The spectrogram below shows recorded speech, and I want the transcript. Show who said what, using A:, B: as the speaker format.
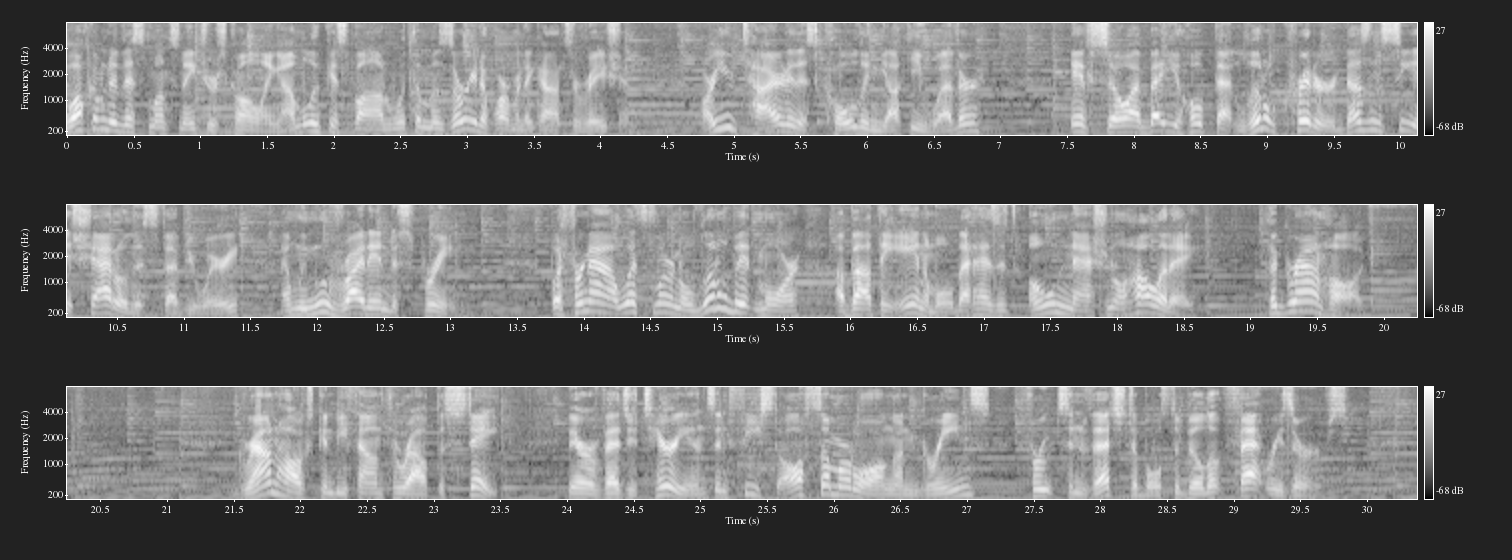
A: Welcome to this month's Nature's Calling. I'm Lucas Bond with the Missouri Department of Conservation. Are you tired of this cold and yucky weather? If so, I bet you hope that little critter doesn't see a shadow this February and we move right into spring. But for now, let's learn a little bit more about the animal that has its own national holiday, the groundhog. Groundhogs can be found throughout the state. They are vegetarians and feast all summer long on greens, fruits, and vegetables to build up fat reserves.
